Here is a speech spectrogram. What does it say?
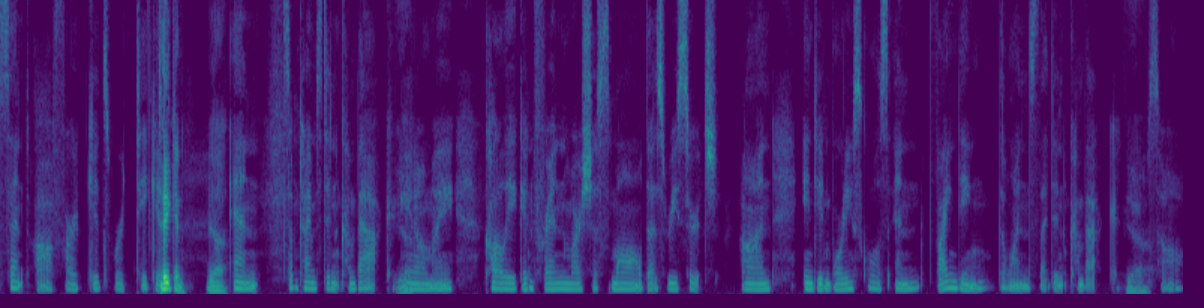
sent off, our kids were taken. taken yeah and sometimes didn't come back. Yeah. You know, my colleague and friend Marcia Small does research on Indian boarding schools and finding the ones that didn't come back. yeah. So,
